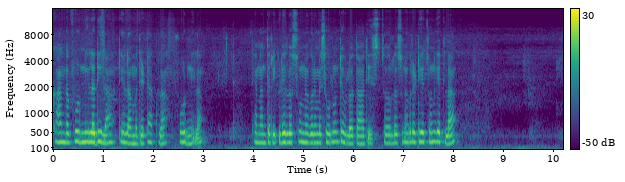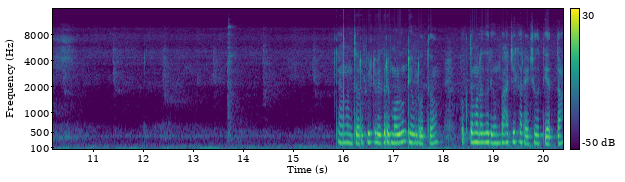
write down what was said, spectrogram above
कांदा फोडणीला दिला तेलामध्ये टाकला फोडणीला. त्यानंतर इकडे लसूण वगैरे मी सोलून ठेवलं होतं. आधीच तर लसूण वगैरे ठेचून घेतला. त्यानंतर पीठ वगैरे मळून ठेवलं होतं. फक्त मला घरी येऊन भाजी करायची होती आत्ता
